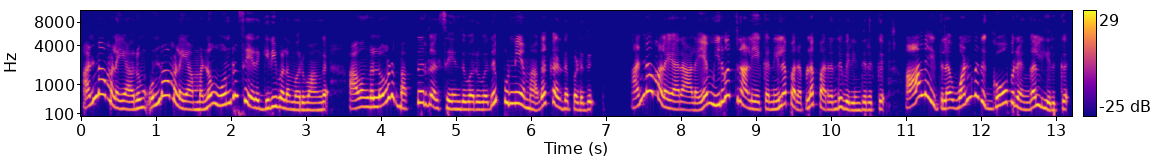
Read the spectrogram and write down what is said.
அண்ணாமலையாரும் உண்ணாமலை அம்மனும் ஒன்று சேர கிரிவலம் வருவாங்க. அவங்களோட பக்தர்கள் சேர்ந்து வருவது புண்ணியமாக கருதப்படுது. அண்ணாமலையார் ஆலயம் இருபத்தி நாலு ஏக்கர் நிலப்பரப்பில் பறந்து விரிந்திருக்கு. ஆலயத்தில் ஒன்பது கோபுரங்கள் இருக்குது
